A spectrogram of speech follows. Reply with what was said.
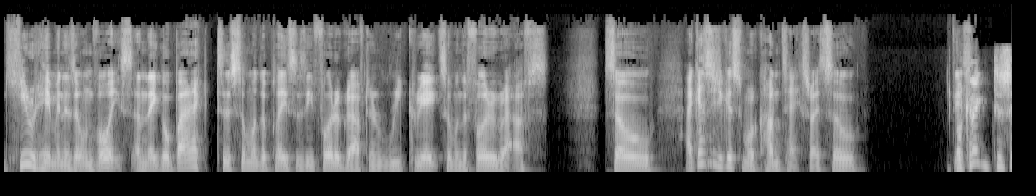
hear him in his own voice, and they go back to some of the places he photographed and recreate some of the photographs. So I guess I should give some more context, right? So. Well, can I just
